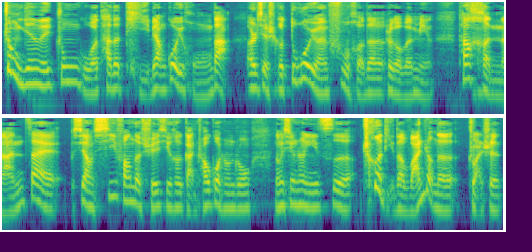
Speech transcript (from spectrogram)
正因为中国它的体量过于宏大，而且是个多元复合的这个文明，它很难在向西方的学习和赶超过程中能形成一次彻底的完整的转身，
